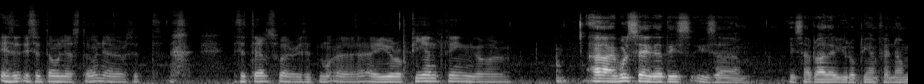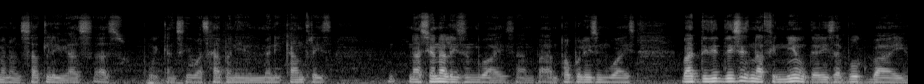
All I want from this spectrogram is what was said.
Is it is it only Estonia or is it is it elsewhere is it uh, a European thing or Uh, I would say that this is a is a rather European phenomenon. Sadly, as as we can see what's happening in many countries, nationalism-wise and, and populism-wise. But th- this is nothing new. There is a book by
